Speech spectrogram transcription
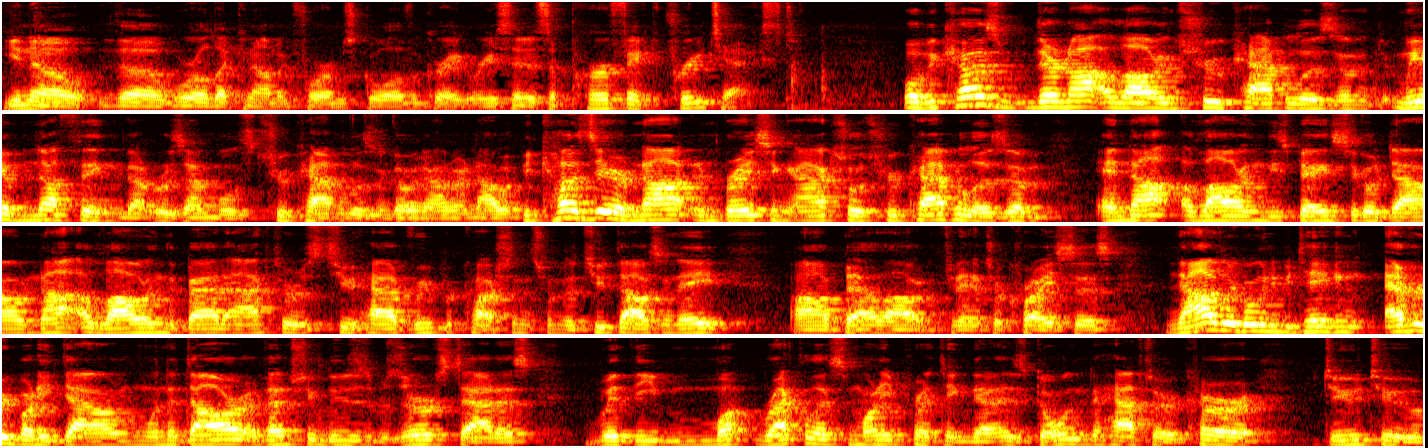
you know, the World Economic Forum's goal of a great reset. It's a perfect pretext. Well, because they're not allowing true capitalism, we have nothing that resembles true capitalism going on right now. But because they are not embracing actual true capitalism and not allowing these banks to go down, not allowing the bad actors to have repercussions from the 2008 uh, bailout and financial crisis, now they're going to be taking everybody down when the dollar eventually loses reserve status with the mo- reckless money printing that is going to have to occur due to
